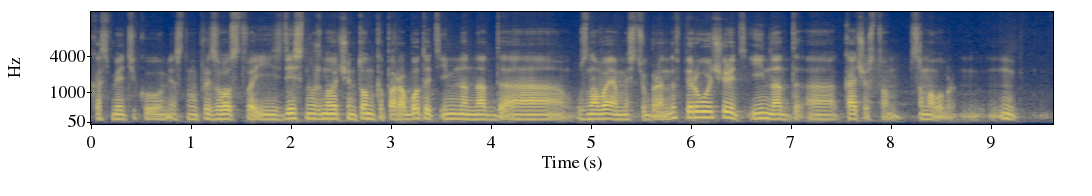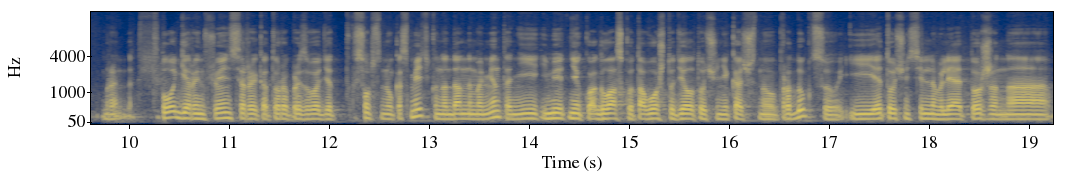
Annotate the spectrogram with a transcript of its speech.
косметику местного производства, и здесь нужно очень тонко поработать именно над э, узнаваемостью бренда в первую очередь и над э, качеством самого ну, бренда. Блогеры, инфлюенсеры, которые производят собственную косметику, на данный момент они имеют некую огласку того, что делают очень некачественную продукцию, и это очень сильно влияет тоже на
